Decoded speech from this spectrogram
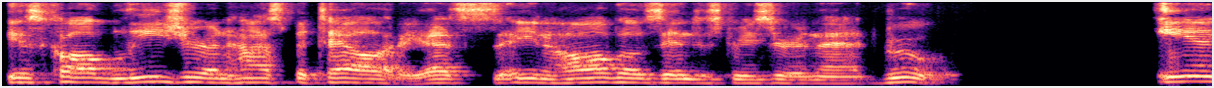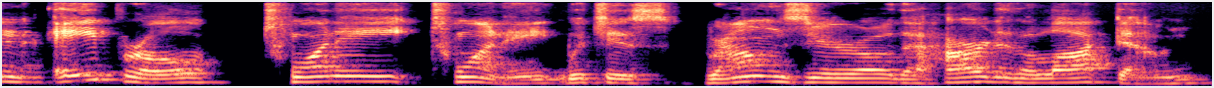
is called leisure and hospitality. That's, you know, all those industries are in that group. In April 2020, which is ground zero, the heart of the lockdown,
